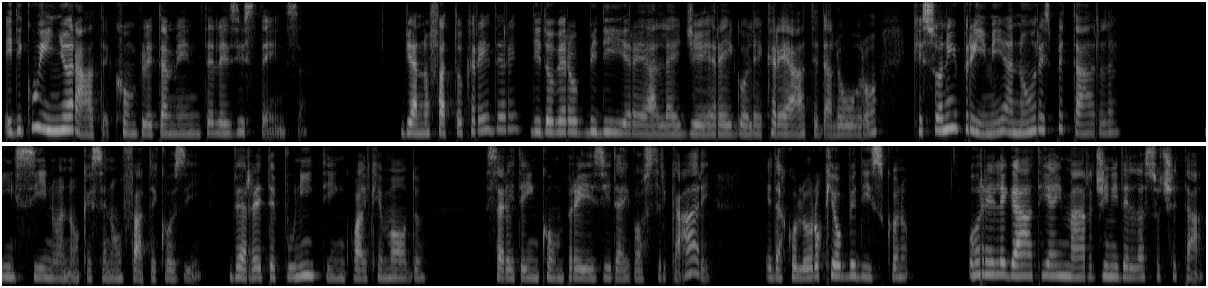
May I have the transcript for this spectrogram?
e di cui ignorate completamente l'esistenza. Vi hanno fatto credere di dover obbedire a leggi e regole create da loro, che sono i primi a non rispettarle. Insinuano che se non fate così verrete puniti in qualche modo, sarete incompresi dai vostri cari e da coloro che obbediscono, o relegati ai margini della società,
